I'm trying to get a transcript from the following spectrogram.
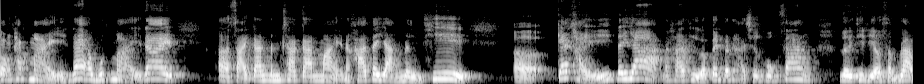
กองทัพใหม่ ได้อาวุธใหม่ได้สายการบัญชาการใหม่นะคะ แต่อย่างหนึ่งที่ แก้ไขได้ยากนะคะ ถือว่าเป็นปัญหาเชิงโครงสร้าง เลยทีเดียวสำหรับ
